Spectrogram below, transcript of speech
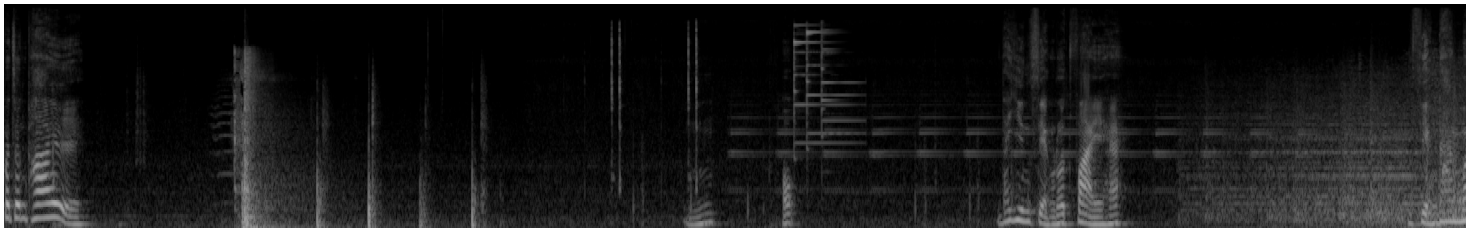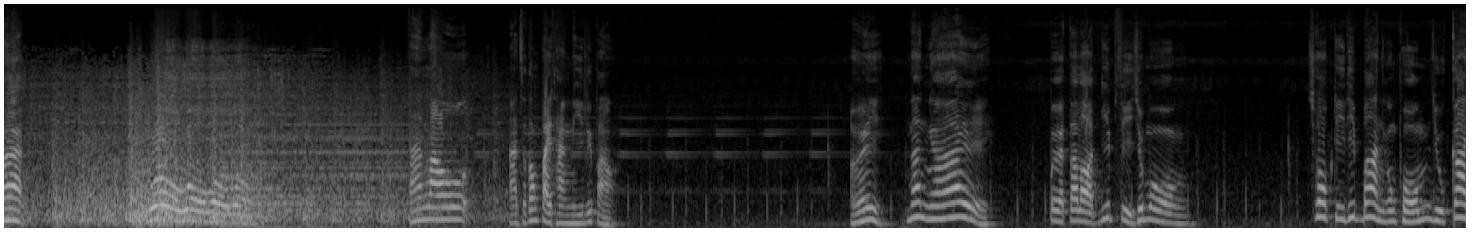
ผจญภัย อืม โอ้ได้ยินเสียงรถไฟฮะ เสียงดังมากว้าวว้วว้วโว้ต่เราอาจจะต้องไปทางนี้หรือเปล่า เอ้ย นั่นไง เปิดตลอด 24 ชั่วโมง โชคดีที่บ้านของผมอยู่ใกล้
